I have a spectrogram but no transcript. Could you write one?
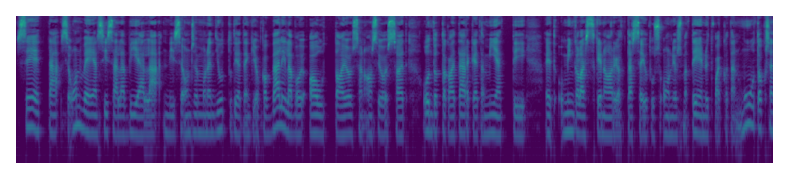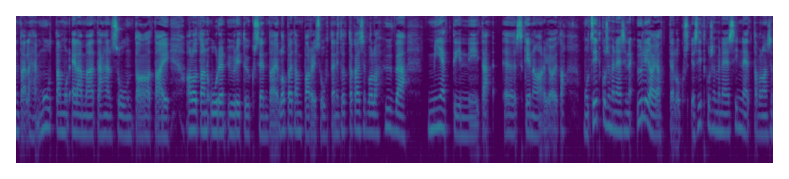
se, että se on meidän sisällä vielä, niin se on semmoinen juttu tietenkin, joka välillä voi auttaa joissain asioissa, että on totta kai tärkeää miettiä, että minkälaiset skenaariot tässä jutussa on, jos mä teen nyt vaikka tämän muutoksen tai lähden muuttaa mun elämää tähän suuntaan tai aloitan uuden yrityksen tai lopetan parisuhteen, niin totta kai se voi olla hyvä miettiä niitä skenaarioita. Mutta sitten kun se menee sinne yliajatteluksi ja sitten kun se menee sinne, että tavallaan se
